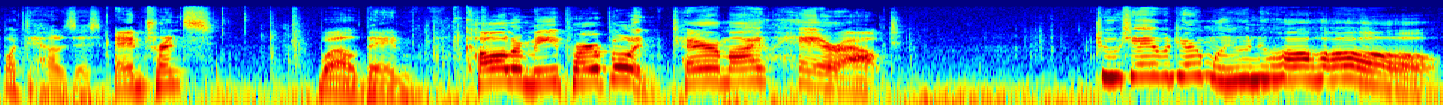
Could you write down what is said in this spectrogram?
what the hell is this? Entrance? Well then, color me purple and tear my hair out. Two seven ho ho.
